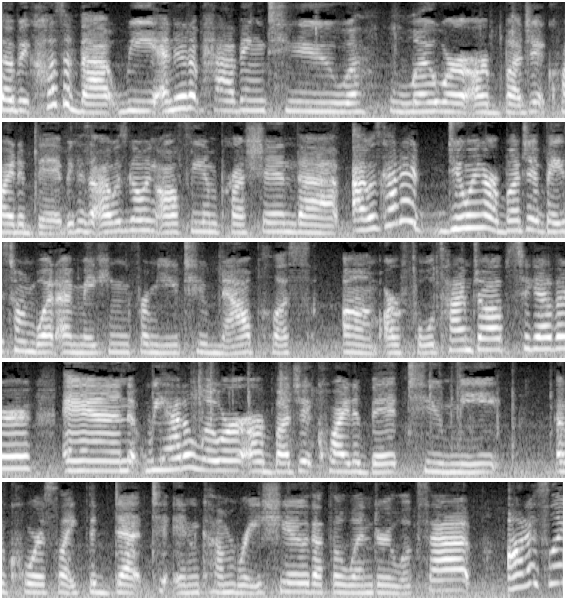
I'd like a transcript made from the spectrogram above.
So because of that, we ended up having to lower our budget quite a bit because I was going off the impression that I was kind of doing our budget based on what I'm making from YouTube now plus um, our full-time jobs together. And we had to lower our budget quite a bit to meet of course like the debt to income ratio that the lender looks at. Honestly,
